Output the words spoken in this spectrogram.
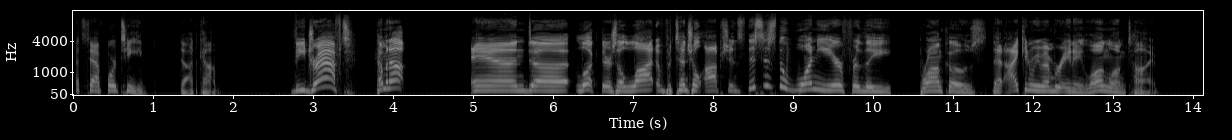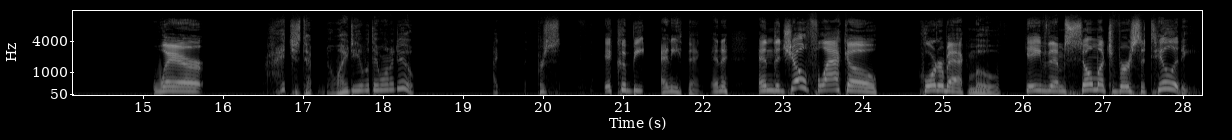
That's tap14.com. The draft coming up. And uh, look, there's a lot of potential options. This is the one year for the Broncos that I can remember in a long, long time where I just have no idea what they want to do. I it could be anything, and and the Joe Flacco quarterback move gave them so much versatility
